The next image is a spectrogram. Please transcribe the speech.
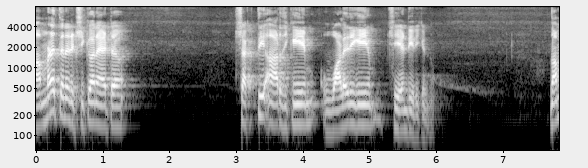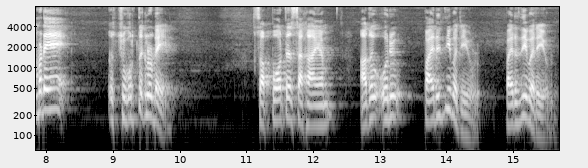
നമ്മളെ തന്നെ രക്ഷിക്കാനായിട്ട് ശക്തി ആർജിക്കുകയും വളരുകയും ചെയ്യേണ്ടിയിരിക്കുന്നു. നമ്മുടെ സുഹൃത്തുക്കളുടെ സപ്പോർട്ട് സഹായം അത് ഒരു പരിധി വരെയുള്ളൂ പരിധി വരെയുള്ളൂ.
